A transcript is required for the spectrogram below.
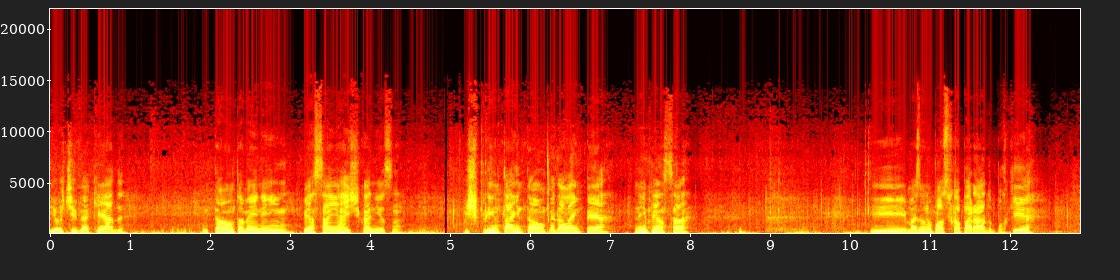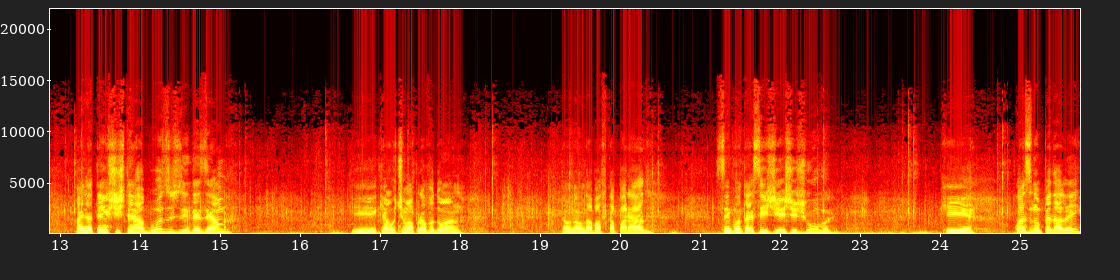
e eu tive a queda. Então também nem pensar em arriscar nisso, né? Sprintar então, pedalar em pé, nem pensar. E, mas eu não posso ficar parado porque ainda tem o X-Terra Búzios em dezembro. E que é a última prova do ano. Então não dá para ficar parado. Sem contar esses dias de chuva que quase não pedalei.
